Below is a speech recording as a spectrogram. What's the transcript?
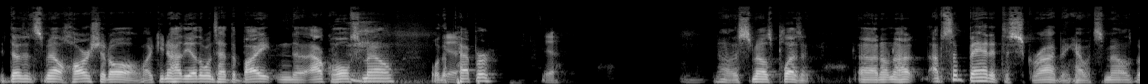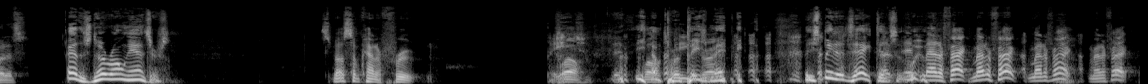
it doesn't smell harsh at all. Like you know how the other ones had the bite and the alcohol smell or the Yeah. pepper. Yeah. No, this smells pleasant. Uh, I don't know how. I'm so bad at describing how it smells, but it's Hey, there's no wrong answers. it smells some kind of fruit. Peach. Well, it, Yeah, well, for peach, peach, right? man. You speak of detectives. Uh, matter of fact, matter of fact, matter of fact, matter of fact.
